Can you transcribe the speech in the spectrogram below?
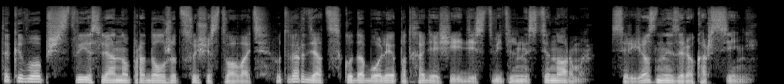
Так и в обществе, если оно продолжит существовать, утвердятся куда более подходящие действительности нормы. Серьезно изрек Арсений.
